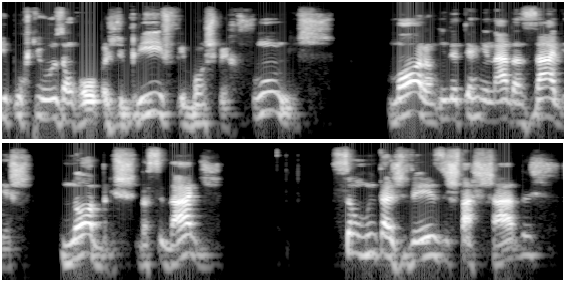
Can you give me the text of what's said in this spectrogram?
e porque usam roupas de grife, bons perfumes, moram em determinadas áreas nobres da cidade, são muitas vezes taxadas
